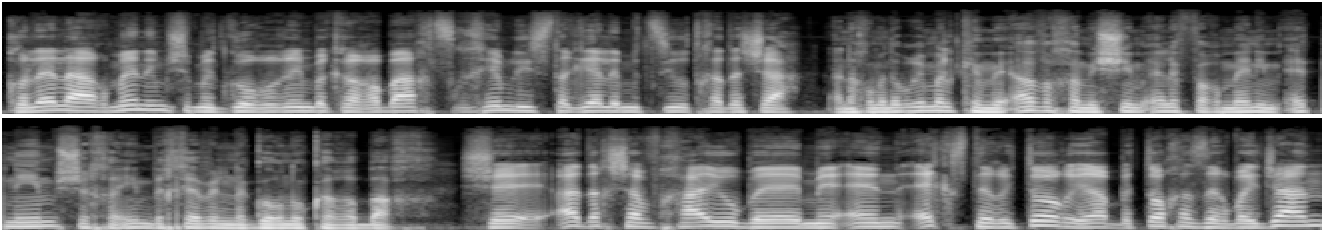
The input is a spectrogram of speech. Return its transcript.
כולל הארמנים שמתגוררים בקרבאח, צריכים להסתגל למציאות חדשה. אנחנו מדברים על כ-150 אלף ארמנים אתניים שחיים בחבל נגורנו קרבאח. שעד עכשיו חיו במעין אקס-טריטוריה בתוך אזרבייג'אן,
